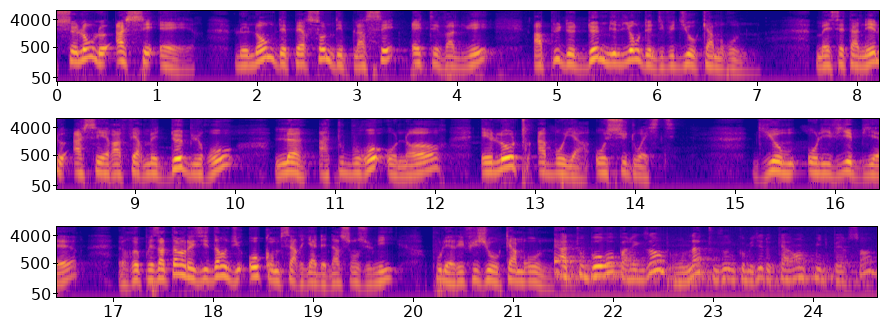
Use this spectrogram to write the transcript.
Selon le HCR, le nombre de personnes déplacées est évalué à plus de 2 millions d'individus au Cameroun. Mais cette année, le HCR a fermé deux bureaux, l'un à Toubouro au nord et l'autre à Boya au sud-ouest. Guillaume Olivier Bière, représentant résident du Haut Commissariat des Nations Unies pour les réfugiés au Cameroun. À Touboro, par exemple, on a toujours une communauté de 40 000 personnes,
